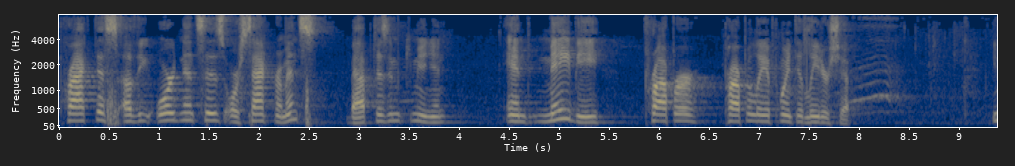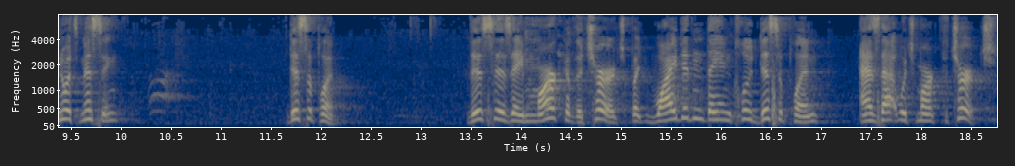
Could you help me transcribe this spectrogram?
practice of the ordinances or sacraments, baptism, communion, and maybe proper, properly appointed leadership. You know what's missing? Discipline. This is a mark of the church, but why didn't they include discipline as that which marked the church?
